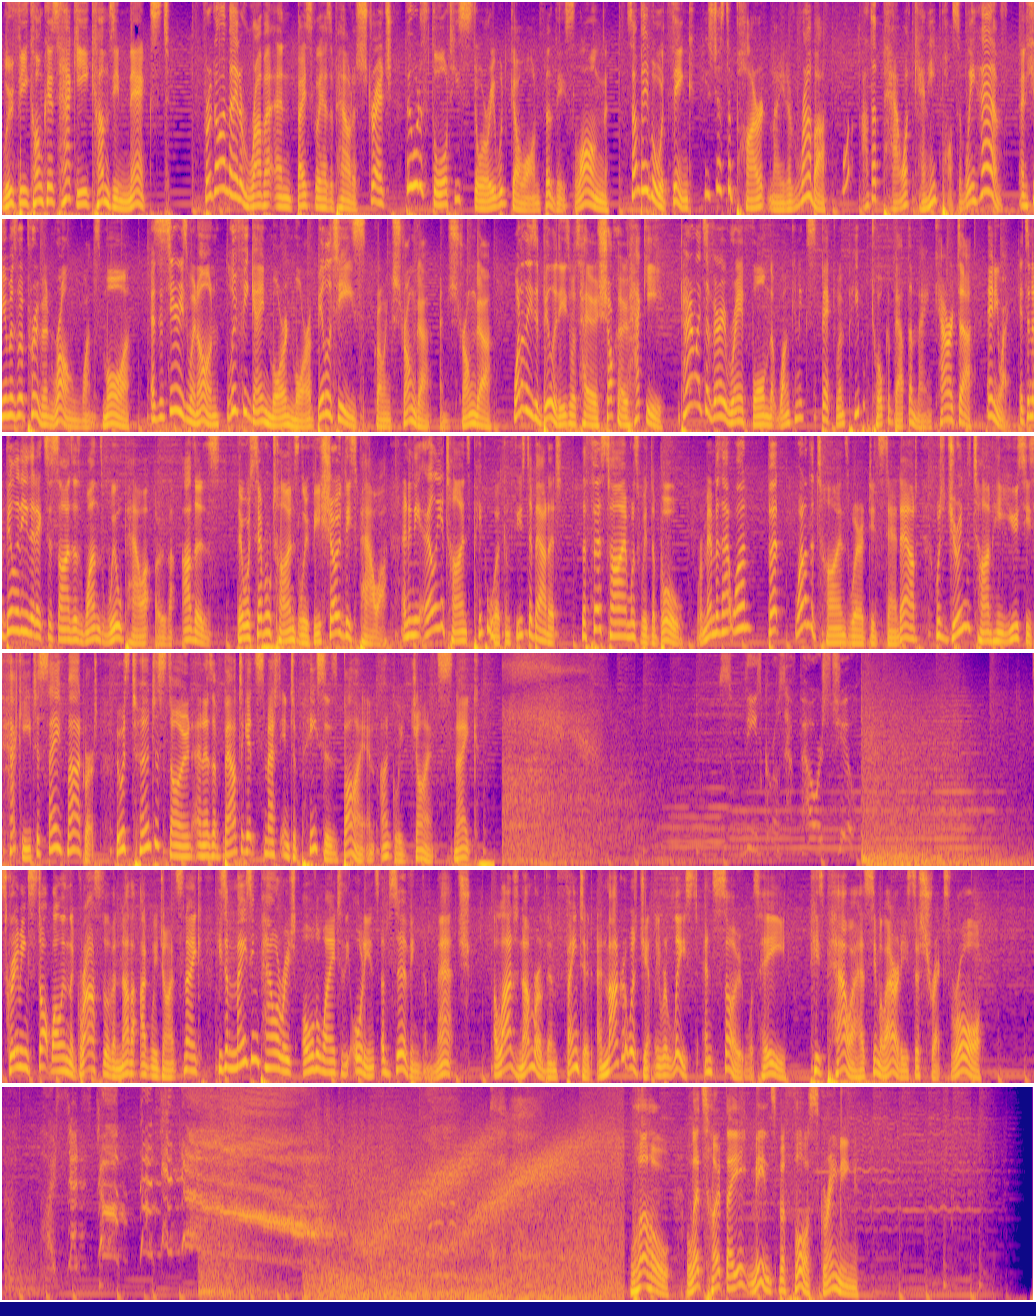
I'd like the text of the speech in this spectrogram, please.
Luffy conquers Haki comes in next. For a guy made of rubber and basically has a power to stretch, who would have thought his story would go on for this long? Some people would think he's just a pirate made of rubber. What other power can he possibly have? And humans were proven wrong once more. As the series went on, Luffy gained more and more abilities, growing stronger and stronger. One of these abilities was Haoshoku Haki. Apparently it's a very rare form that one can expect when people talk about the main character. Anyway, it's an ability that exercises one's willpower over others. There were several times Luffy showed this power, and in the earlier times people were confused about it. The first time was with the bull. Remember that one? But one of the times where it did stand out was during the time he used his haki to save Margaret, who was turned to stone and is about to get smashed into pieces by an ugly giant snake. Screaming stop while in the grasp of another ugly giant snake, his amazing power reached all the way to the audience observing the match. A large number of them fainted, and Margaret was gently released, and so was he. His power has similarities to Shrek's roar. I said stop! That's enough! Whoa, let's hope they eat mints before screaming.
